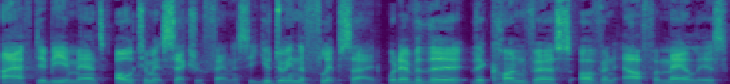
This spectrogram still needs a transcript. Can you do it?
I have to be a man's ultimate sexual fantasy. You're doing the flip side. Whatever the, the converse of an alpha male is,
